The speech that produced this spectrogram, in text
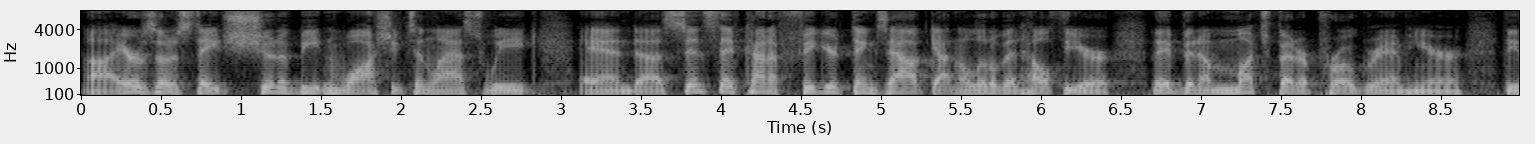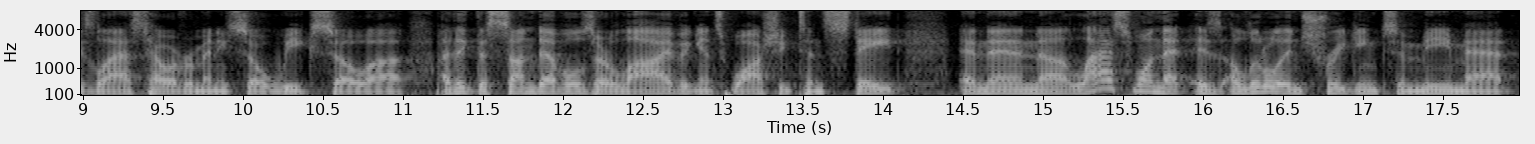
Uh, Arizona State should have beaten Washington last week, and uh, since they've kind of figured things out, gotten a little bit healthier, they've been a much better program here these last however many so weeks. So uh, I think the Sun Devils are live against Washington State, and then uh, last one that is a little intriguing to me, Matt.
